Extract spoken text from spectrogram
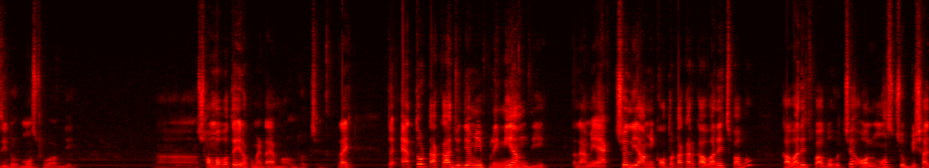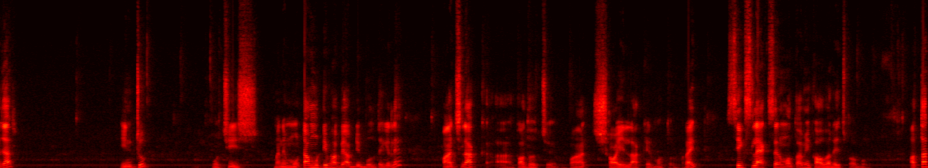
zero most probably সম্ভবত এরকম একটা অ্যামাউন্ট হচ্ছে রাইট তো এত টাকা যদি আমি প্রিমিয়াম দিই তাহলে আমি অ্যাকচুয়ালি আমি কত টাকার কাভারেজ পাবো? কাভারেজ পাবো হচ্ছে অলমোস্ট চব্বিশ হাজার ইন্টু পঁচিশ। মানে মোটামুটিভাবে আপনি বলতে গেলে পাঁচ লাখ কত হচ্ছে? পাঁচ, ছয় লাখের মতো রাইট সিক্স ল্যাক্সের মতো আমি কভারেজ পাবো। অর্থাৎ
